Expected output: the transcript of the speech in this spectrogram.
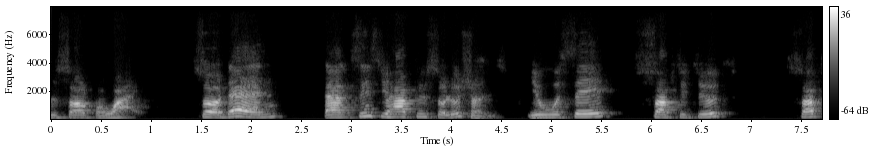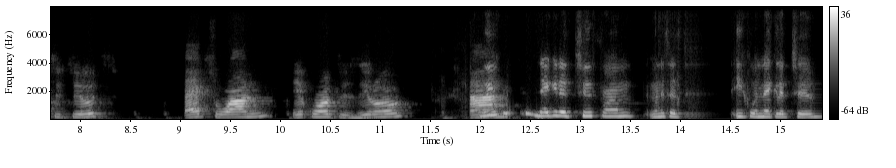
to solve for y. So then, uh, since you have two solutions, you will say substitute, substitute x1 equal to 0 we and negative two from when it says equal negative two.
